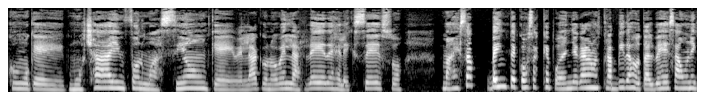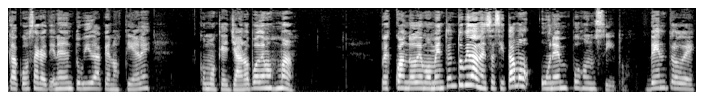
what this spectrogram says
como que mucha información que, ¿verdad? que uno ve en las redes, el exceso, más esas 20 cosas que pueden llegar a nuestras vidas o tal vez esa única cosa que tienes en tu vida que nos tiene como que ya no podemos más. Pues cuando de momento en tu vida necesitamos un empujoncito dentro de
